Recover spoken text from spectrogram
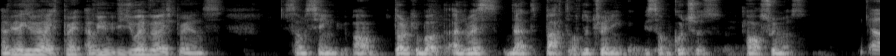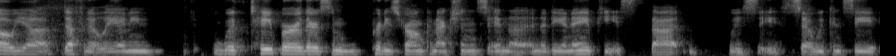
have you ever have you, did you ever experience something or talk about, address that part of the training with some coaches or swimmers? Oh yeah, definitely. I mean, with taper, there's some pretty strong connections in the in the DNA piece that we see. So we can see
